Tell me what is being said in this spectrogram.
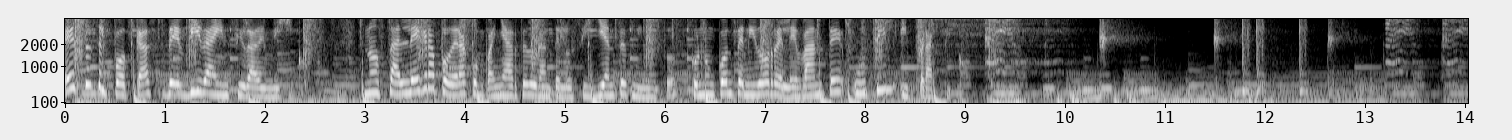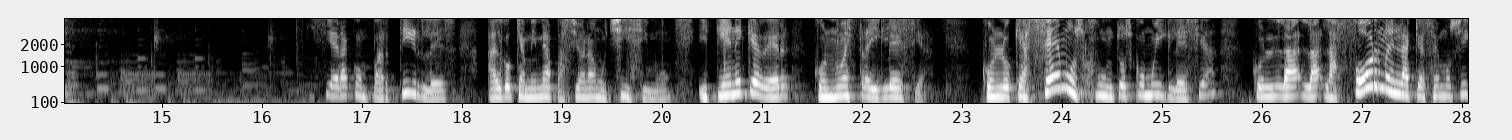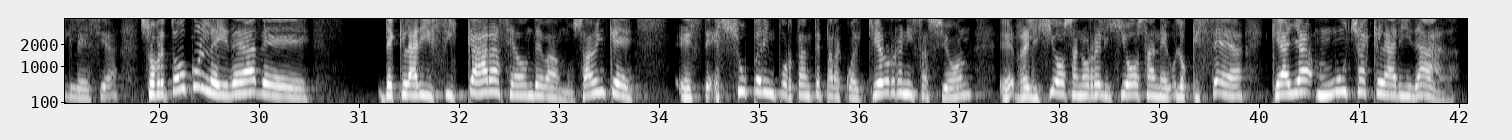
Este es el podcast de Vida en Ciudad de México. Nos alegra poder acompañarte durante los siguientes minutos con un contenido relevante, útil y práctico. Quisiera compartirles algo que a mí me apasiona muchísimo y tiene que ver con nuestra iglesia, con lo que hacemos juntos como iglesia, con la, forma en la que hacemos iglesia, sobre todo con la idea de, clarificar hacia dónde vamos. Saben que este, es súper importante para cualquier organización, eh, religiosa, no religiosa, lo que sea, que haya mucha claridad.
